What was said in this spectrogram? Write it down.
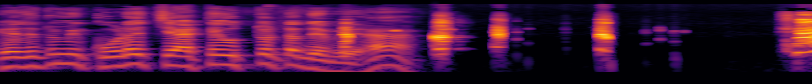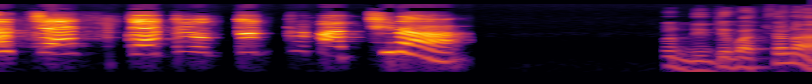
ঠিক আছে তুমি করে চ্যাটে উত্তরটা দেবে হ্যাঁ স্যার চ্যাট চ্যাটে উত্তর দিতে পারছি না। দিতে পারছ না?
